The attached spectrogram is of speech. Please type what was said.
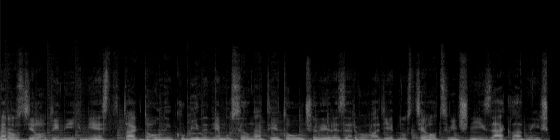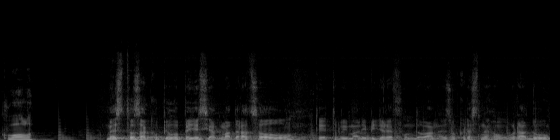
Na rozdiel od iných miest, tak Dolný Kubín nemusel na tieto účely rezervovať jednu z telocviční základných škôl. Mesto zakúpilo 50 madracov, tieto by mali byť refundované z okresného úradu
